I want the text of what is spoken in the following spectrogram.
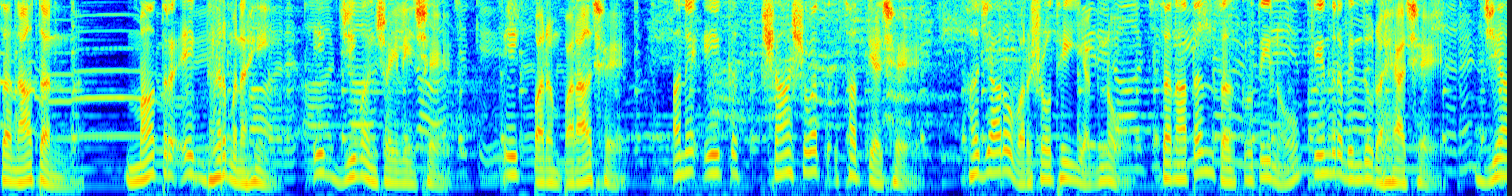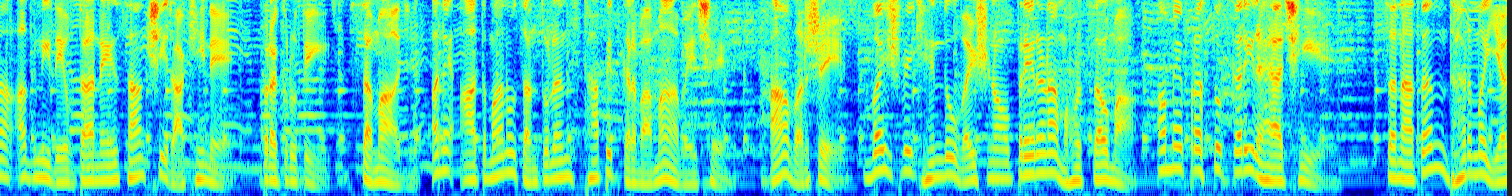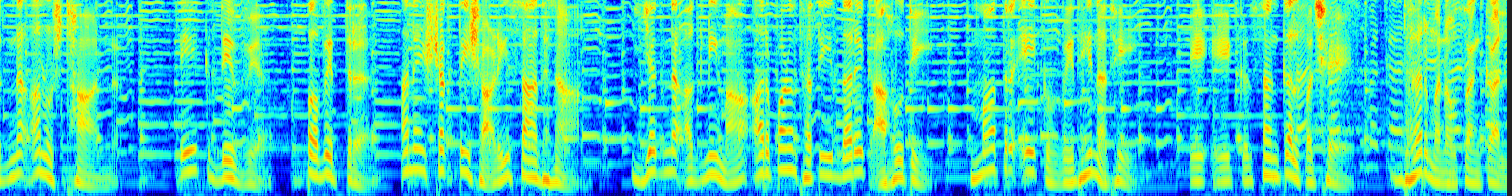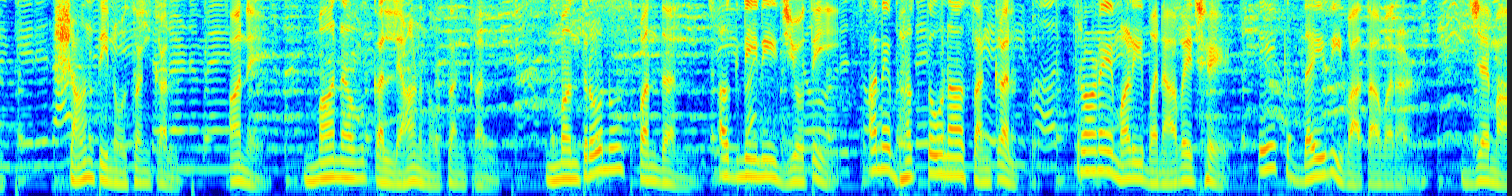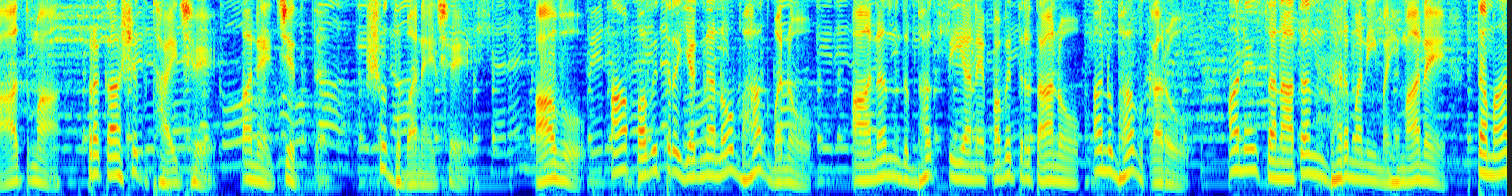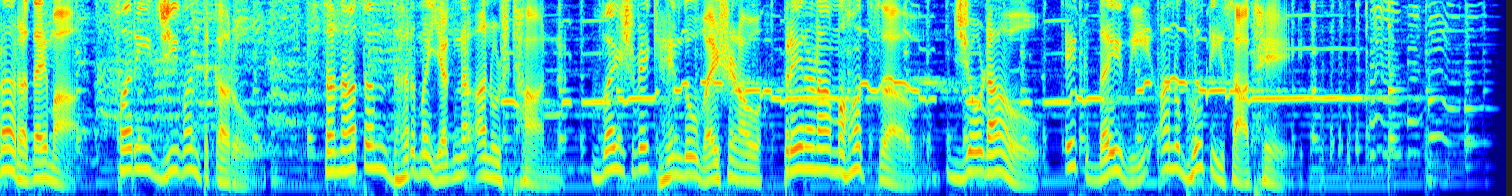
સનાતન. માત્ર એક ધર્મ નહીં, એક જીવનશૈલી છે, એક પરંપરા છે અને એક શાશ્વત સત્ય છે. હજારો વર્ષોથી યજ્ઞો, સનાતન સંસ્કૃતિનો કેન્દ્રબિંદુ રહ્યા છે, જ્યાં અગ્નિ દેવતાને સાક્ષી રાખીને પ્રકૃતિ, સમાજ અને આત્માનું સંતુલન સ્થાપિત કરવામાં આવે છે. આ વર્ષે વૈશ્વિક હિન્દુ વૈષ્ણવ પ્રેરણા મહોત્સવમાં અમે પ્રસ્તુત કરી રહ્યા છીએ. સનાતન ધર્મ યજ્ઞ અનુષ્ઠાન. એક દિવ્ય, પવિત્ર અને શક્તિશાળી સાધના. યજ્ઞ અગ્નિમાં અર્પણ થતી દરેક આહુતિ માત્ર એક વિધિ નથી, એ એક સંકલ્પ છે. ધર્મનો સંકલ્પ, શાંતિનો સંકલ્પ અને માનવ કલ્યાણનો સંકલ્પ. મંત્રોનું સ્પંદન, અગ્નિની જ્યોતિ અને ભક્તોના સંકલ્પ ત્રણે મળી બનાવે છે એક દૈવી વાતાવરણ, જેમાં આત્મા પ્રકાશિત થાય છે અને ચિત્ત શુદ્ધ બને છે. આવો, આ પવિત્ર યજ્ઞનો ભાગ બનો. આનંદ, ભક્તિ અને પવિત્રતાનો અનુભવ કરો અને સનાતન ધર્મની મહિમાને તમારા હૃદયમાં ફરી જીવંત કરો. સનાતન ધર્મ યજ્ઞ અનુષ્ઠાન વૈશ્વિક હિન્દુ વૈષ્ણવ પ્રેરણા મહોત્સવ જોડાઓ એક દૈવી અનુભૂતિ સાથે.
